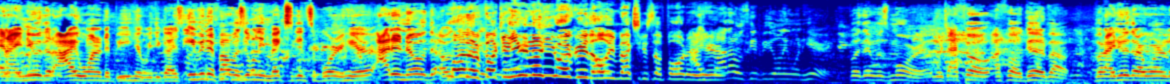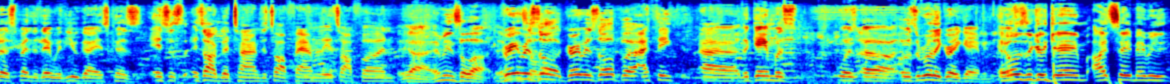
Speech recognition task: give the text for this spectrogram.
and I knew that I wanted to be here with you guys, even if I was the only Mexican supporter here. I didn't know that. I was Motherfucker, you knew you were the only Mexican supporter I here. thought I was gonna be the only one here, but there was more, which I felt I felt good about. But I knew that I wanted to spend the day with you guys because it's just it's all good times, it's all family, it's all fun. Yeah, it means a lot. It great result, lot. great result. But I think uh, the game was was uh, it was a really great game. It was a good game. I'd say maybe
